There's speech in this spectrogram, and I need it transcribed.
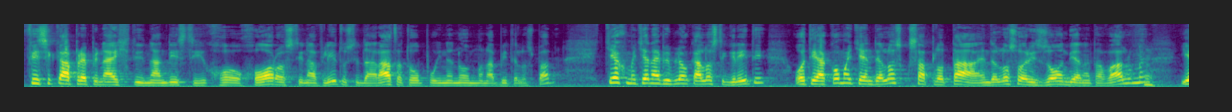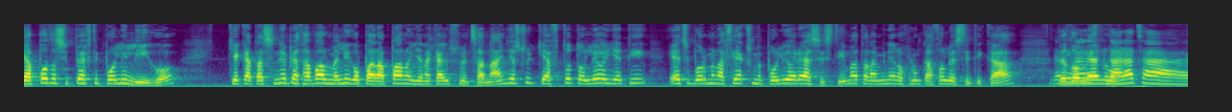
Φυσικά πρέπει να έχει την αντίστοιχη χω- χώρο στην αυλή του, στην ταράτσα του, όπου είναι νόμιμο να μπει τέλος πάντων. Και έχουμε και ένα επιπλέον καλό στην Κρήτη, ότι ακόμα και εντελώς ξαπλωτά, εντελώς οριζόντια να τα βάλουμε, η απόδοση πέφτει πολύ λίγο και κατά συνέπεια θα βάλουμε λίγο παραπάνω για να καλύψουμε τις ανάγκες του. Και αυτό το λέω γιατί έτσι μπορούμε να φτιάξουμε πολύ ωραία συστήματα, να μην ενοχλούν καθόλου αισθητικά. Δηλαδή να είναι στην ταράτσα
